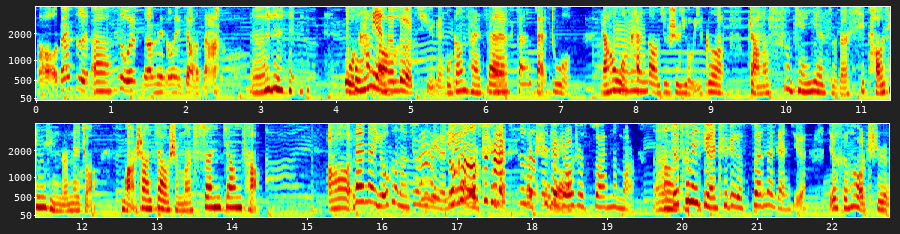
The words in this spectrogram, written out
草，但是嗯其实我也不知道那东西叫啥。嗯，童年的乐趣感觉。我刚才在嗯翻百度，然后我看到就是有一个长了四片叶子的心桃心形的那种，网上叫什么酸姜草。哦，那那有可能就是这个，因为有可能是我吃的它吃的我吃的时候是酸的嘛，嗯，嗯就特别喜欢吃这个酸的感觉，就很好吃。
